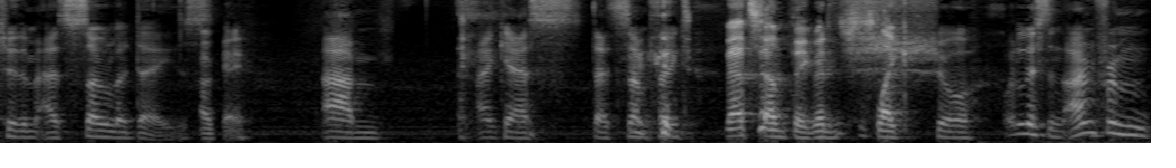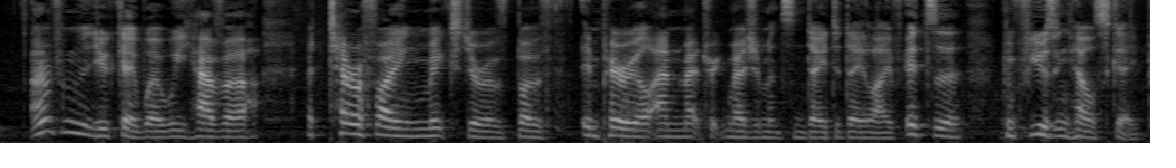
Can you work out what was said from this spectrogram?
to them as solar days. okay, Um, I guess that's something. that's something, but it's just like Sure. Well, listen, I'm from I'm from the UK where we have a a terrifying mixture of both imperial and metric measurements in day-to-day life. It's a confusing hellscape.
